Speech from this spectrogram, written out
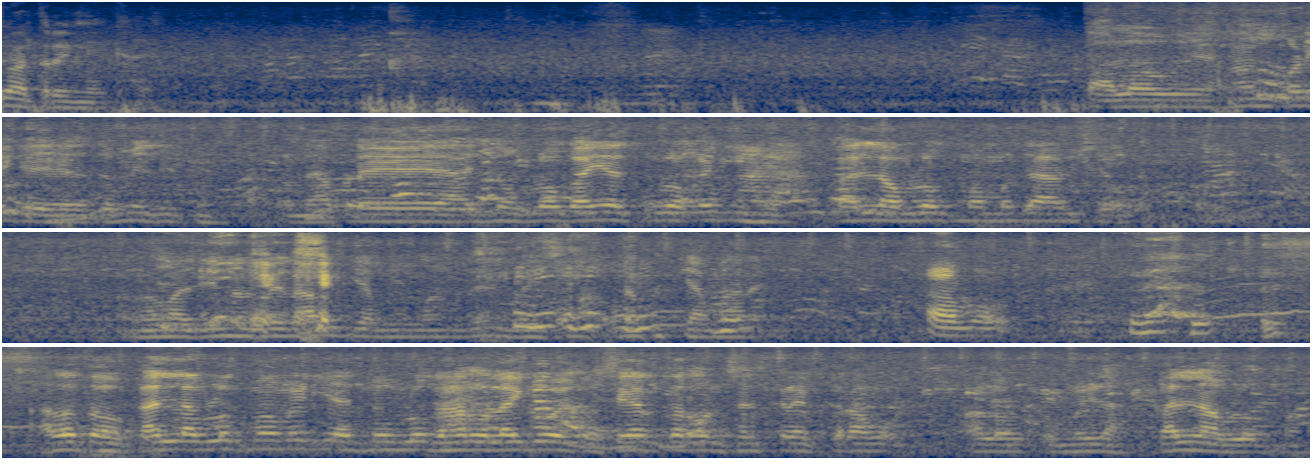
વાત રહી નહીં ખાય ચાલો હવે પડી ગઈ છે જમી લીધું અને આપણે આજનો બ્લોગ અહીંયા જ પૂરો કરીએ છે કાલના બ્લોગમાં મજા આવશે અમારા જીનલબેન આવી ગયા મહેમાન હાલો તો કાલના બ્લોગમાં મળીએ આજનો બ્લોગ સારો લાગ્યો હોય તો શેર કરો અને સબસ્ક્રાઈબ કરાવો હાલો મળ્યા કાલના બ્લોગમાં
